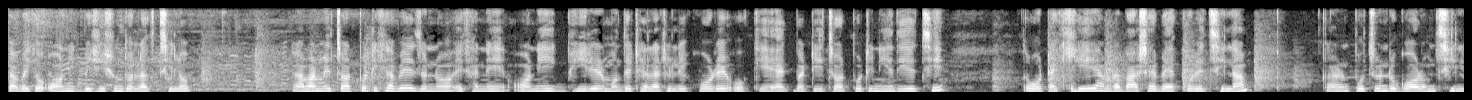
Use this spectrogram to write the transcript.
সবাইকে অনেক বেশি সুন্দর লাগছিল। আমার মেয়ে চটপটি খাবে, এজন্য এখানে অনেক ভিড়ের মধ্যে ঠেলাঠেলি করে ওকে এক বাটি চটপটি নিয়ে দিয়েছি। তো ওটা খেয়ে আমরা বাসায় ব্যাক করেছিলাম, কারণ প্রচণ্ড গরম ছিল।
